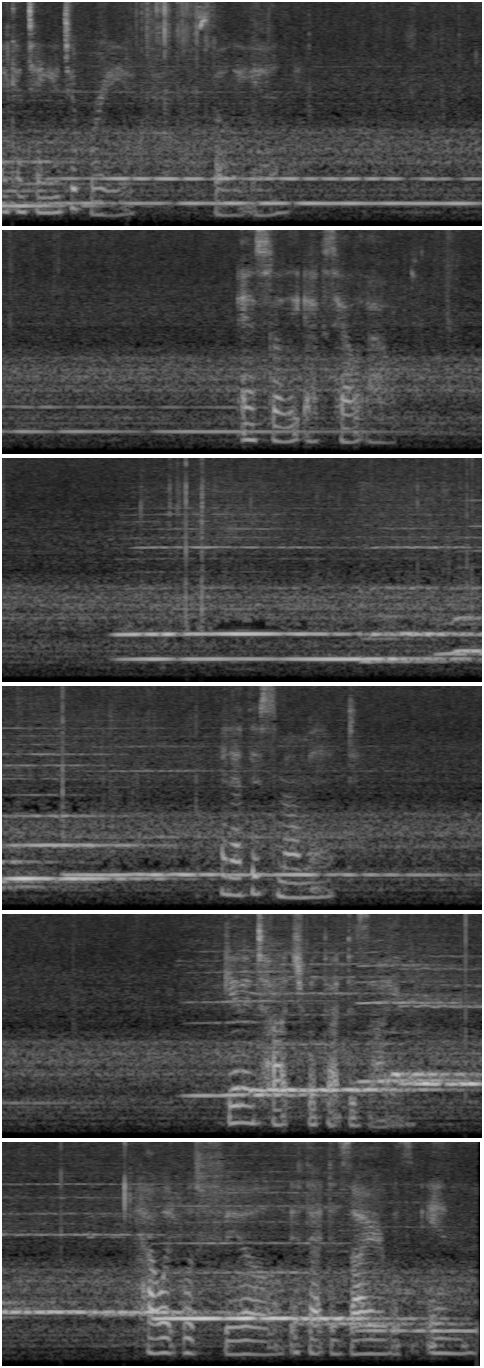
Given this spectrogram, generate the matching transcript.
and continue to breathe in and slowly exhale out. And at this moment, get in touch with that desire. How it would feel if that desire was in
